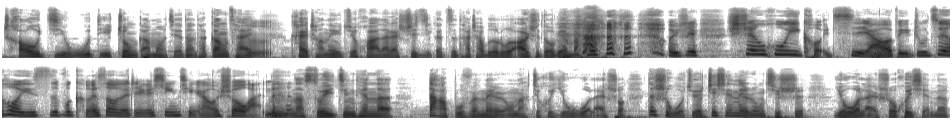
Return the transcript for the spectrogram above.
超级无敌重感冒阶段，他刚才嗯开场那一句话大概十几个字，他差不多录了二十多遍吧。我是深呼一口气，然后屏住最后一丝不咳嗽的这个心情，然后说完的。嗯，那所以今天的大部分内容呢，就会由我来说。但是我觉得这些内容其实由我来说会显得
